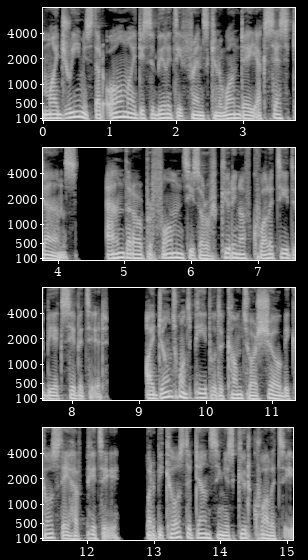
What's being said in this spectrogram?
My dream is that all my disability friends can one day access dance and that our performances are of good enough quality to be exhibited. I don't want people to come to our show because they have pity, but because the dancing is good quality.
